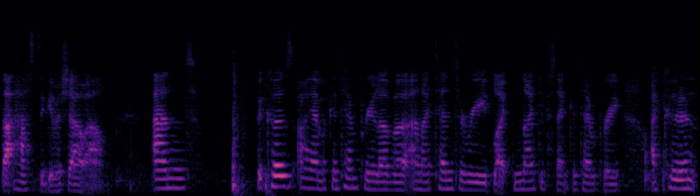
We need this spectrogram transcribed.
that has to give a shout out. And because I am a contemporary lover and I tend to read like 90% contemporary I couldn't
